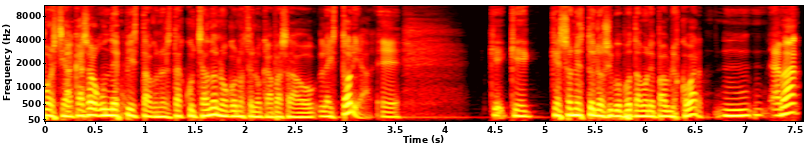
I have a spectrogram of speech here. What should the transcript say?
Por si acaso algún despistado que nos está escuchando no conoce lo que ha pasado, la historia. Eh, ¿qué, son estos los hipopótamos de Pablo Escobar? Mm, además,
